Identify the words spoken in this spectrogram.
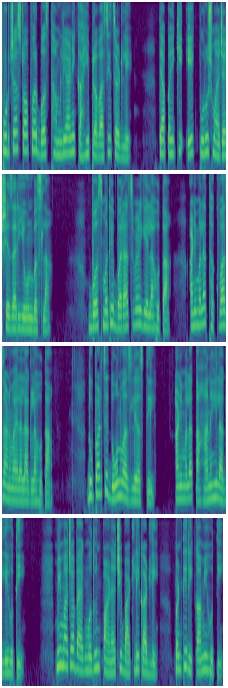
पुढच्या स्टॉपवर बस थांबली आणि काही प्रवासी चढले. त्यापैकी एक पुरुष माझ्या शेजारी येऊन बसला. बसमध्ये बराच वेळ गेला होता आणि मला थकवा जाणवायला लागला होता. दुपारचे दोन वाजले असतील आणि मला तहानही लागली होती. मी माझ्या बॅगमधून पाण्याची बाटली काढली पण ती रिकामी होती.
